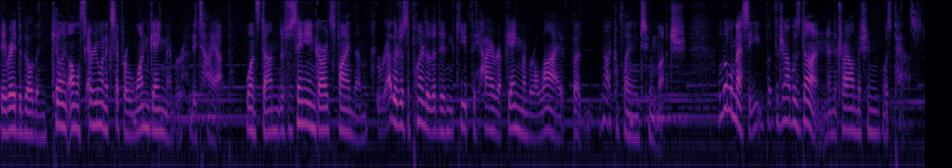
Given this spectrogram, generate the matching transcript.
They raid the building, killing almost everyone except for one gang member who they tie up. Once done, the Tressanian guards find them, rather disappointed that they didn't keep the higher up gang member alive, but not complaining too much. A little messy, but the job was done, and the trial mission was passed.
